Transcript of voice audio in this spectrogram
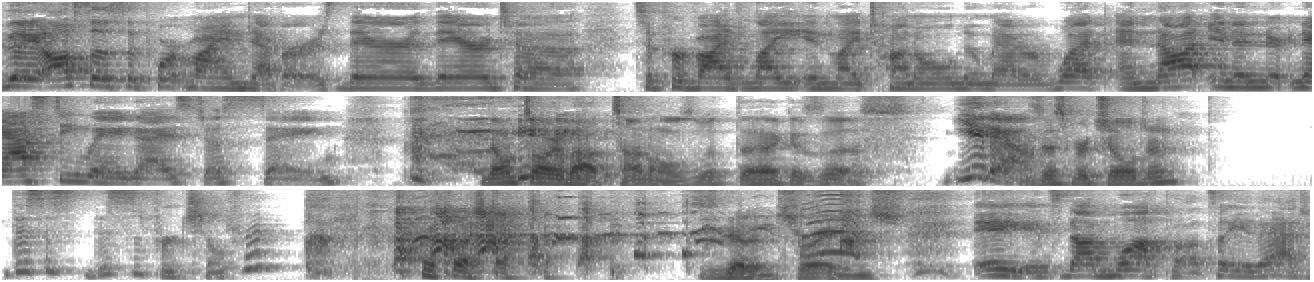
they also support my endeavors. They're there to to provide light in my tunnel no matter what, and not in a n- nasty way, guys. Just saying. Don't talk about tunnels. What the heck is this? You know, Is this for children? this is this is for children. This is getting strange. Hey, it's not WAP. I'll tell you that.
